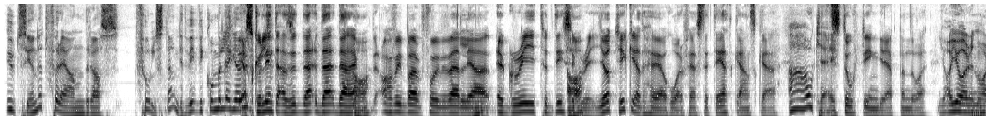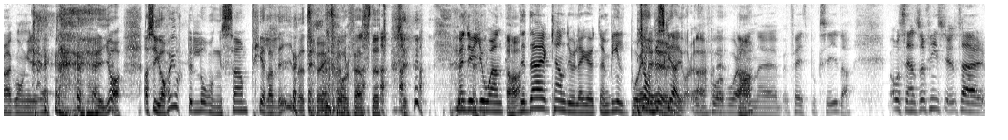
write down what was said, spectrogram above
utseendet förändras fullständigt. Vi, vi kommer lägga Jag ut... skulle inte, alltså där, där, där Ja. har vi bara, får vi välja agree to disagree. Ja. Jag tycker att höja hårfästet är ett ganska Ah, okej. stort ingrepp ändå. Jag gör det några gånger i veckan. ja, alltså jag har gjort det långsamt hela livet, höjt hårfästet. Men du Johan, Ja. det där kan du lägga ut en bild på, Ja, eller det hur? ska jag göra. På vår Ja. Facebook-sida. Och sen så finns ju så här, eh,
